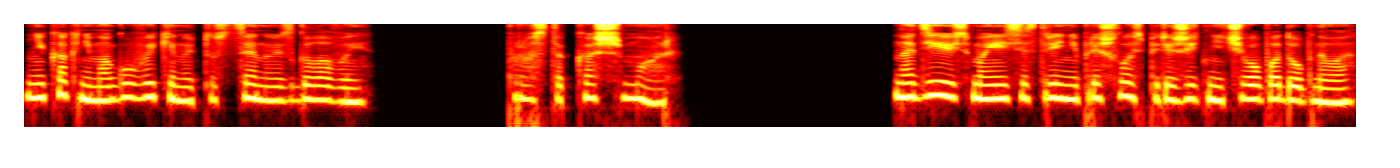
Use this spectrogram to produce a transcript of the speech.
Никак не могу выкинуть ту сцену из головы. Просто кошмар. Надеюсь, моей сестре не пришлось пережить ничего подобного.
